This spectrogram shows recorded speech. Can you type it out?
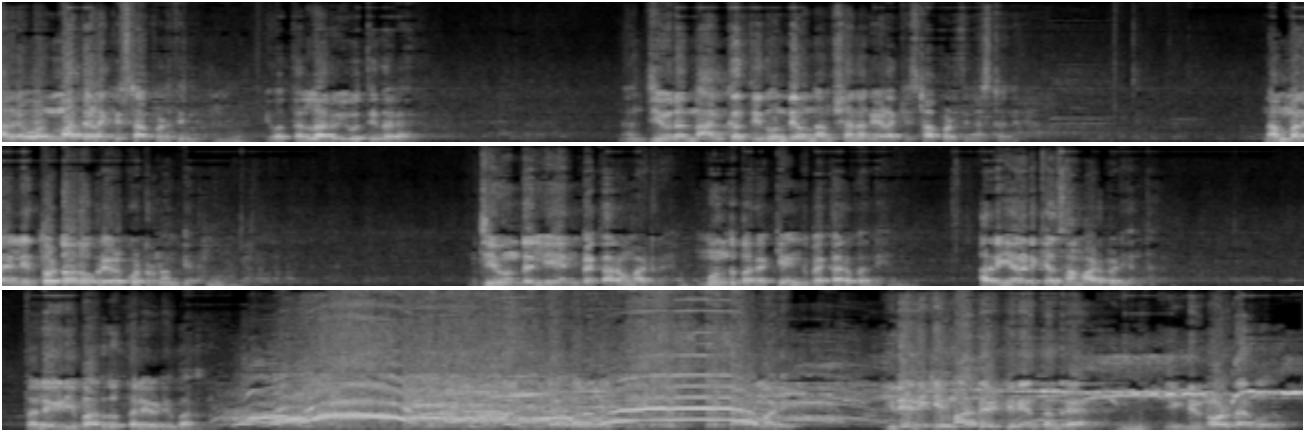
ಆದ್ರೆ ಒಂದ್ ಮಾತಾಡಕ್ ಇಷ್ಟಪಡ್ತೀನಿ. ಇವತ್ತೆಲ್ಲರೂ ಯೂತ್ ಇದಾರೆ. ನನ್ನ ಜೀವನದ ನಾನ್ ಕಲ್ತಿದ್ ಒಂದೇ ಒಂದು ಅಂಶ ನಾನು ಹೇಳಕ್ ಇಷ್ಟಪಡ್ತೀನಿ ಅಷ್ಟೇ. ನಮ್ಮ ಮನೆಯಲ್ಲಿ ದೊಡ್ಡವರೊಬ್ರು ಹೇಳ್ಕೊಟ್ರು ನಮ್ಗೆ. ಜೀವನದಲ್ಲಿ ಏನ್ ಬೇಕಾರೋ ಮಾಡ್ರಿ. ಮುಂದ್ ಬರಕ್ ಹೆಂಗ್ ಬೇಕಾದ್ರೂ ಬನ್ನಿ. ಆದ್ರೆ ಎರಡು ಕೆಲಸ ಮಾಡಬೇಡಿ ಅಂತ. ತಲೆ ಹಿಡಿಬಾರ್ದು ತಲೆ ಹಿಡಿಬಾರ್ದು. ಮಾಡಿ ಇದೇನಕ್ಕೆ ಈ ಮಾತು ಹೇಳ್ತೀನಿ ಅಂತಂದ್ರೆ, ಈಗ ನೀವು ನೋಡ್ತಾ ಇರ್ಬೋದು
